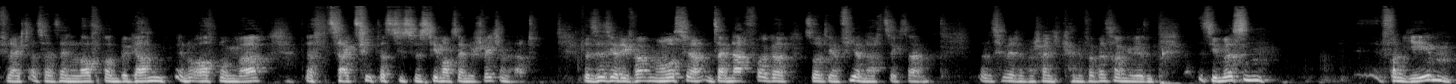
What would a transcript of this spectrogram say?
vielleicht als er seine Laufbahn begann, in Ordnung war, dann zeigt sich, dass dieses System auch seine Schwächen hat. Das ist ja die Frage, man muss ja, sein Nachfolger sollte ja 84 sein. Das wäre wahrscheinlich keine Verbesserung gewesen. Sie müssen von jedem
